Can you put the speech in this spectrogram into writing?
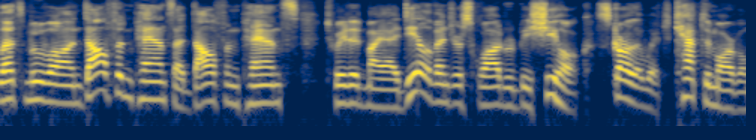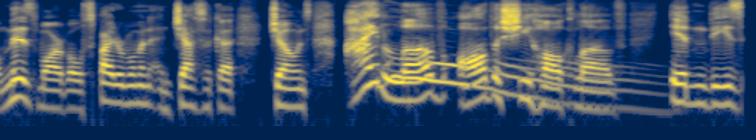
Let's move on. Dolphin Pants at Dolphin Pants tweeted My ideal Avenger squad would be She Hulk, Scarlet Witch, Captain Marvel, Ms. Marvel, Spider Woman, and Jessica Jones. I love Ooh. all the She Hulk love in these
